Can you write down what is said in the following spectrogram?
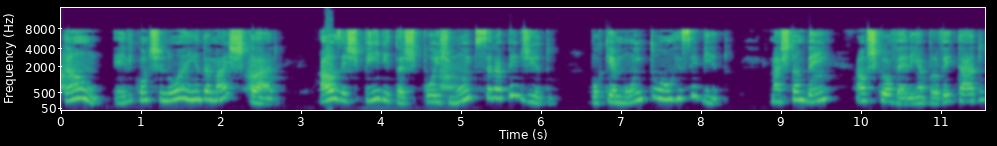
Então, ele continua ainda mais claro. Aos espíritas, pois muito será pedido, porque muito hão recebido, mas também aos que houverem aproveitado,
